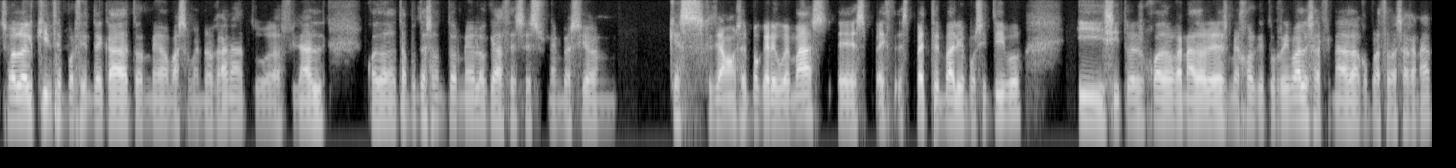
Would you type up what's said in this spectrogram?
solo el 15% de cada torneo más o menos gana. Tú al final, cuando te apuntas a un torneo, lo que haces es una inversión que, es, que llamamos el póker V+, es expected value positivo, y si tú eres jugador ganador, eres mejor que tus rivales, al final a largo plazo vas a ganar.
